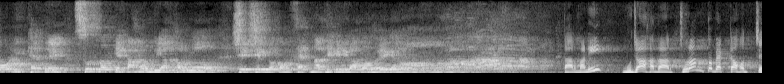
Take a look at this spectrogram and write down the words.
মৌলিক ক্ষেত্রে সুন্নতকে কামড় দিয়া ধরল, সে সেই রকম ফেতনা থেকে নিরাপদ হয়ে গেল। তার মানে মুজাহাদার চূড়ান্ত ব্যাখ্যা হচ্ছে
